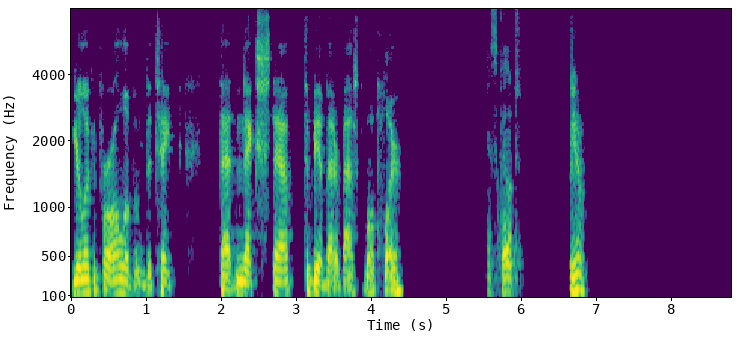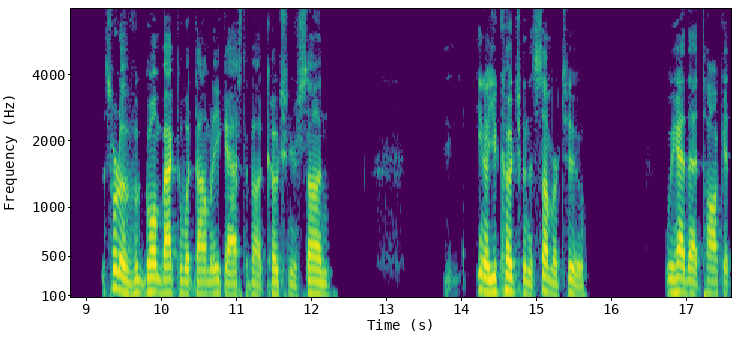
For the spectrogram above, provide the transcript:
you're looking for all of them to take that next step to be a better basketball player. Thanks, coach. Yeah. Sort of going back to what Dominique asked about coaching your son. You know, you coach him in the summer too. We had that talk at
